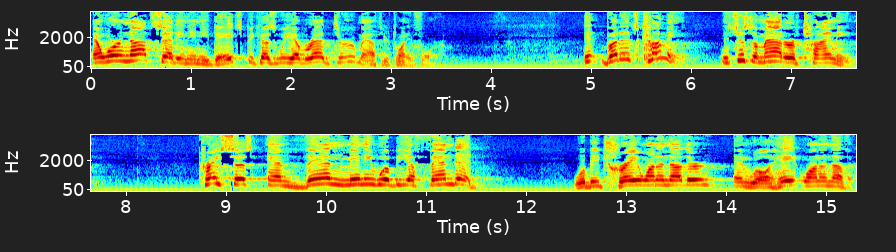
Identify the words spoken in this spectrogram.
And we're not setting any dates because we have read through Matthew 24. It, but it's coming. It's just a matter of timing. Christ says, and then many will be offended, will betray one another, and will hate one another.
